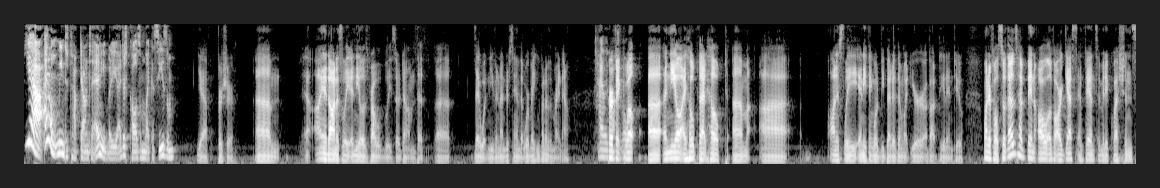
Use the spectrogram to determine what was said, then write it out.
Yeah, I don't mean to talk down to anybody. I just calls them like I sees them. Yeah, for sure. Um, I, and honestly, Anil is probably so dumb that uh, they wouldn't even understand that we're making fun of them right now. Highly Perfect. possible. Well, uh, Anil, I hope that helped. Um, uh, honestly, anything would be better than what you're about to get into. Wonderful. So those have been all of our guests and fan submitted questions.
